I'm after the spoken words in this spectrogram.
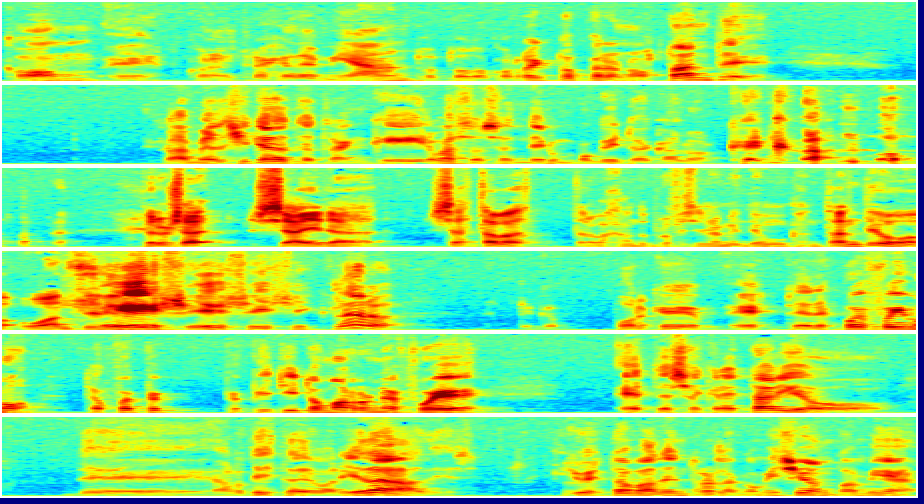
con, eh, con el traje de amianto, todo correcto, pero no obstante, la me decía, quédate tranquilo, vas a sentir un poquito de calor. ¡Qué calor! Pero ya, ya era, ya estabas trabajando profesionalmente como cantante o, o antes. Sí, de- sí, sí, sí, claro. Porque este, después fuimos, después Pe- Pepitito Marrones fue este secretario de artista de variedades. Y yo estaba dentro de la comisión también.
